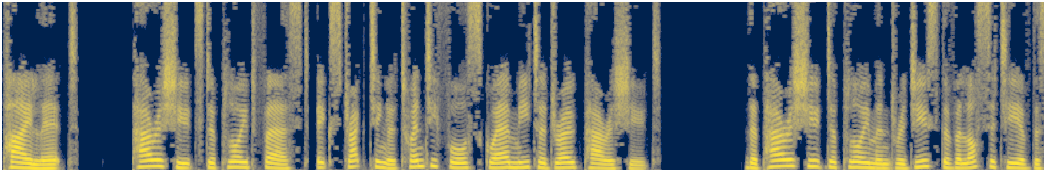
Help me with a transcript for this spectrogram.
Pilot parachutes deployed first, extracting a 24 square meter drogue parachute. The parachute deployment reduced the velocity of the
